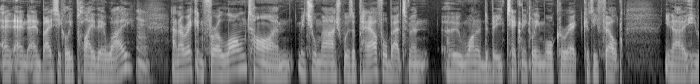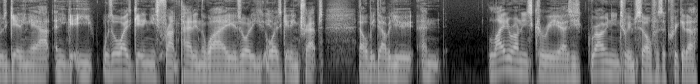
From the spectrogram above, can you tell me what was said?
And, and, and basically play their way. And I reckon for a long time, Mitchell Marsh was a powerful batsman who wanted to be technically more correct because he felt, you know, he was getting out and he, he was always getting his front pad in the way. He was already always getting trapped LBW. And later on in his career, as he's grown into himself as a cricketer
